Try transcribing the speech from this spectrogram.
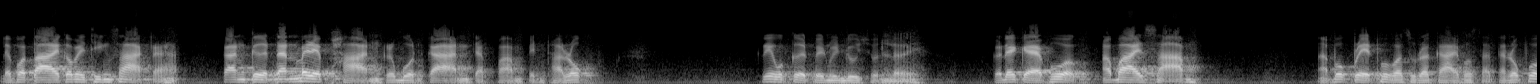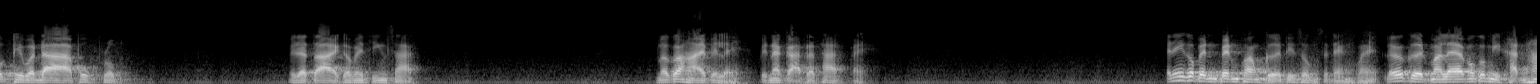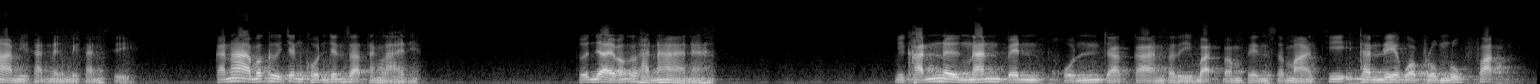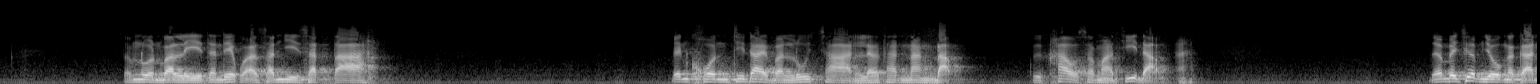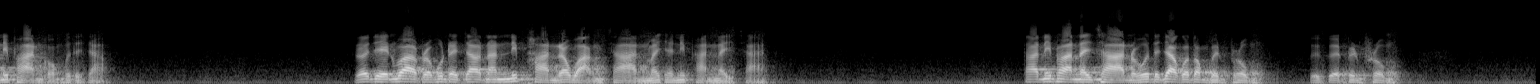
แล้วพอตายก็ไม่ทิ้งซากนะฮะการเกิดนั้นไม่ได้ผ่านกระบวนการจากความเป็นทารก เรียกว่าเกิดเป็นวินยูชนเลย ก็ได้แก่พวกอบายสามพวกเปรตพวกอสุรกาย พวกสัตว์นรกพวกเทวดาพวกพรหมเวลาตายก็ไม่ทิ้งซากแล้วก็หายไปเลย เป็นอากาศระธาตุไป อันนี้ก็เป็นเป็นความเกิดที่ทรงแสดงไว้ แล้วก็เกิดมาแล้วมันก็มีขันห้ามีขันหนึ่งมีขันสี่ขันห้าก็คือเช่นคนเช่นสัตว์ทั้งหลายเนี่ย ส่วนใหญ่มันก็ขันห้านะ มีขันหนึ่งนั้นเป็นผลจากการปฏิบัติบำเพ็ญสมาธิ ท่านเรียกว่าพรมลูกฟักสำนวนบาลีท่านเรียกว่าอสัญญีสัตตา เป็นคนที่ได้บรรลุฌานแล้วท่านนั่งดับ คือเข้าสมาธิดับนะเดินไปเชื่อมโยงกับการนิพพานของพระพุทธเจ้า เราจะเห็นว่าพระพุทธเจ้านั้น นิพพานระหว่างฌานไม่ใช่นิพพานในฌานถ้านิพพานในฌานพระพุทธเจ้าก็ต้องเป็นพรหมคือเกิดเป็นพรหม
